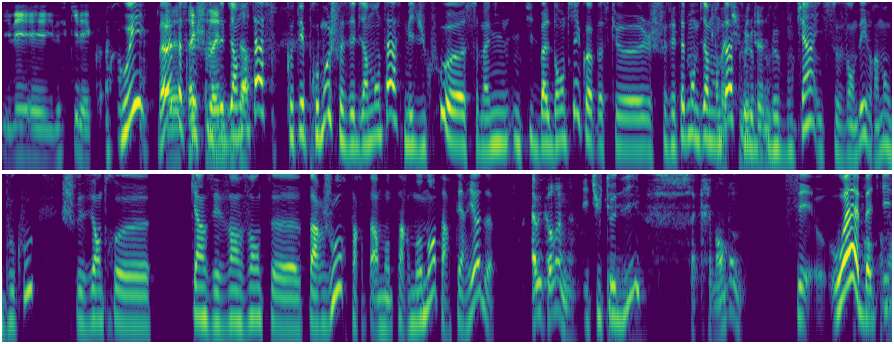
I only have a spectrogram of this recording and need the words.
Il est, il est ce qu'il est, quoi. Oui, bah ouais, Euh, parce que que je faisais bien mon taf. Côté promo, je faisais bien mon taf, mais du coup, euh, ça m'a mis une petite balle dans le pied, quoi, parce que je faisais tellement bien Ah mon bah, taf que le, bouquin, il se vendait vraiment beaucoup. Je faisais entre euh, 15 et 20 ventes euh, par jour, par, par, mo- par moment, par période. Ah oui, quand même. Et tu te Et dis, sacrément bon c'est ouais, bah, et-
